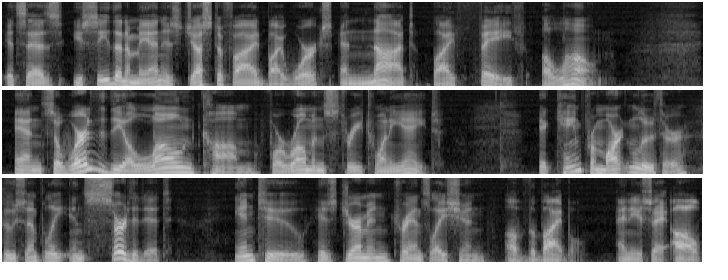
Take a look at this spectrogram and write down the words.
It says, "You see that a man is justified by works and not by faith alone." And so where did the alone come for Romans 3:28? It came from Martin Luther, who simply inserted it into his German translation of the Bible. And you say, "Oh,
